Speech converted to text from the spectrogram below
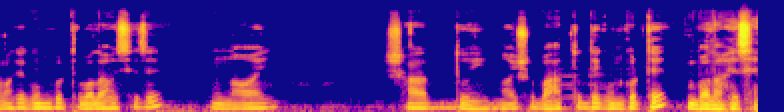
আমাকে গুণ করতে বলা হয়েছে যে নয় সাত দুই, নয়শো বাহাত্তর দিয়ে গুণ করতে বলা হয়েছে।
